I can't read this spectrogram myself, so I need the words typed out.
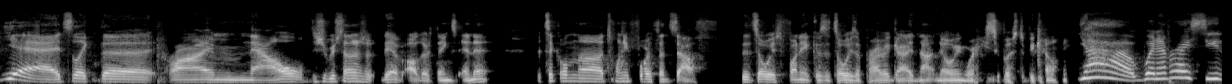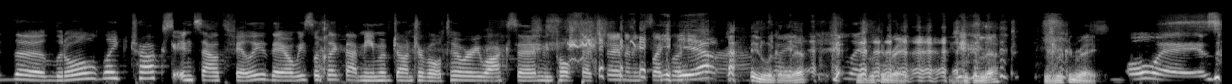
Yeah, it's like the Prime Now distribution centers. They have other things in it. It's like on the 24th and South it's always funny because it's always a private guy not knowing where he's supposed to be going. Yeah, whenever I see the little like trucks in South Philly, they always look like that meme of John Travolta where he walks in and Pulp Fiction and he's like looking yeah. He's looking like, left. He's looking right. He's looking left. He's looking right. Always.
